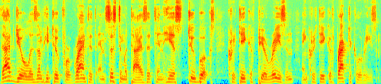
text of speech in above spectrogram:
That dualism he took for granted and systematized it in his two books, Critique of Pure Reason and Critique of Practical Reason.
